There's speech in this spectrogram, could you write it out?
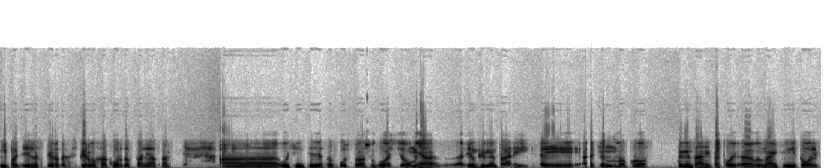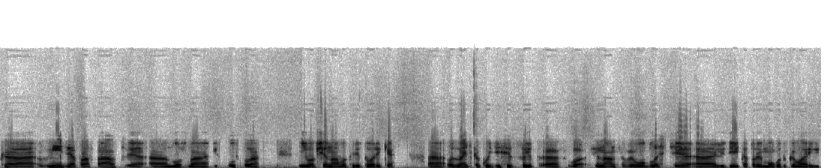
неподдельно с первых, с первых аккордов понятно. А, очень интересно слушать вашу гостью. У меня один комментарий и один вопрос. Комментарий такой. Э, вы знаете, не только в медиапространстве э, нужно искусство и вообще навык риторики. Э, вы знаете, какой дефицит э, в финансовой области э, людей, которые могут говорить?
